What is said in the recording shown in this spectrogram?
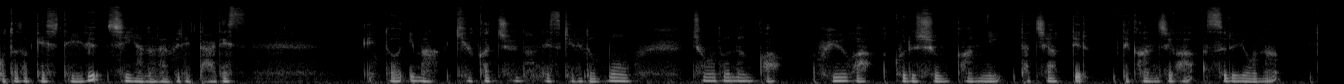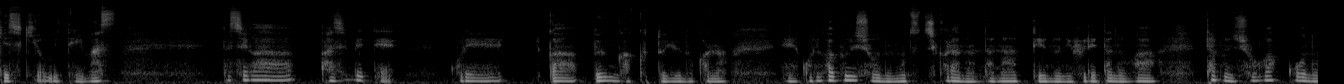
お届けしている深夜のラブレターです。えっと今休暇中なんですけれどもちょうどなんか冬が来る瞬間に立ち会ってるって感じがするような景色を見ています。私が初めてこれが文学というのかな。えー、これが文章の持つ力なんだなっていうのに触れたのが多分小学校の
